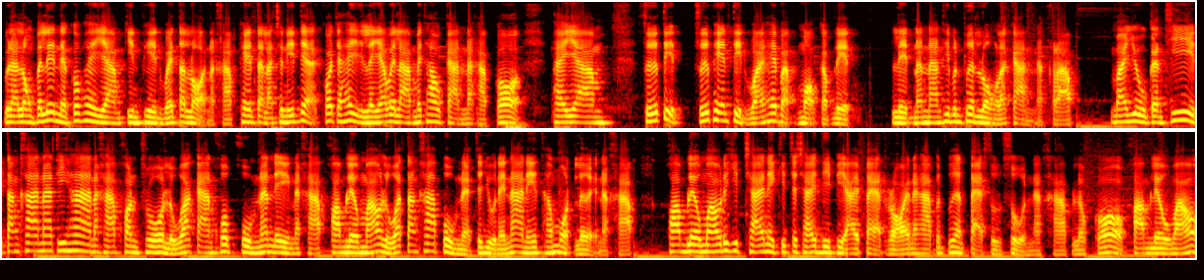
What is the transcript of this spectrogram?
เวลาลงไปเล่นเนี่ยก็พยายามกินเพนไว้ตลอดนะครับเพนแต่ละชนิดเนี่ยก็จะให้ระยะเวลาไม่เท่ากันนะครับก็พยายามซื้อติดซื้อเพนติดไว้ให้แบบเหมาะกับเลทเลทนั้นๆที่เพื่อนๆลงแล้วกันนะครับ มาอยู่กันที่ตั้งค่าหน้าที่ 5 นะครับคอนโทรลหรือว่าการควบคุมนั่นเองนะครับ ความเร็วเมาส์หรือว่าตั้งค่าปุ่มเนี่ยจะอยู่ในหน้านี้ทั้งหมดเลยนะครับความเร็วเมาส์ที่คิดใช้เนี่ยคิดจะใช้ DPI 800 นะครับเพื่อนๆ 800 นะครับ แล้วก็ความเร็วเมาส์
